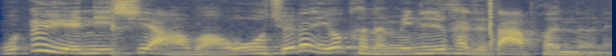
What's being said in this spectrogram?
我预言一下好不好？我觉得有可能明天就开始大喷了呢。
